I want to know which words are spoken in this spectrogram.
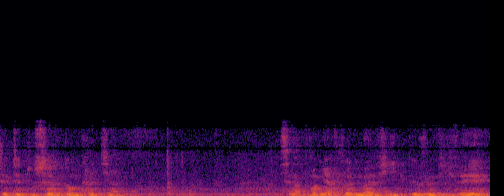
j'étais tout seul comme chrétien. C'est la première fois de ma vie que je vivais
